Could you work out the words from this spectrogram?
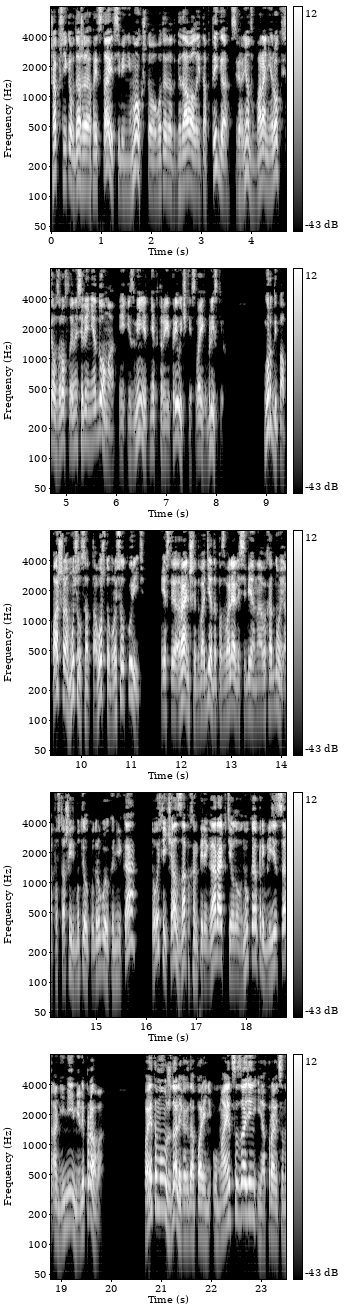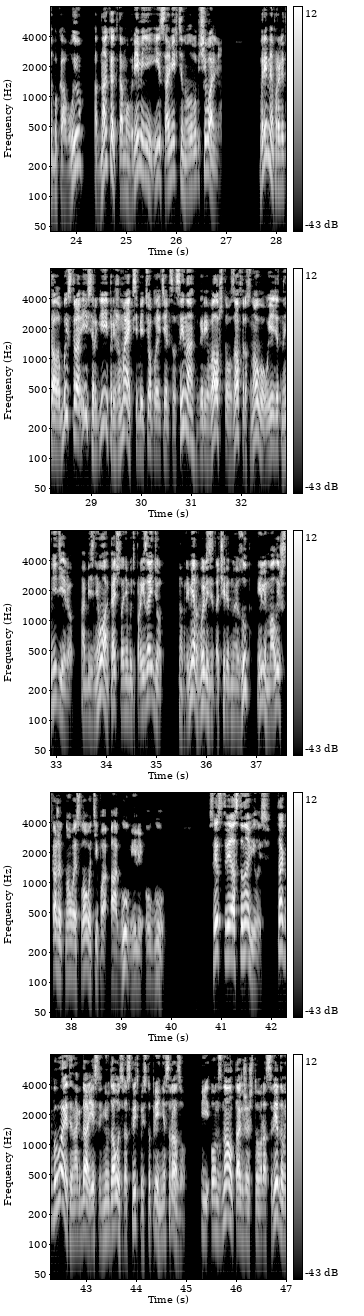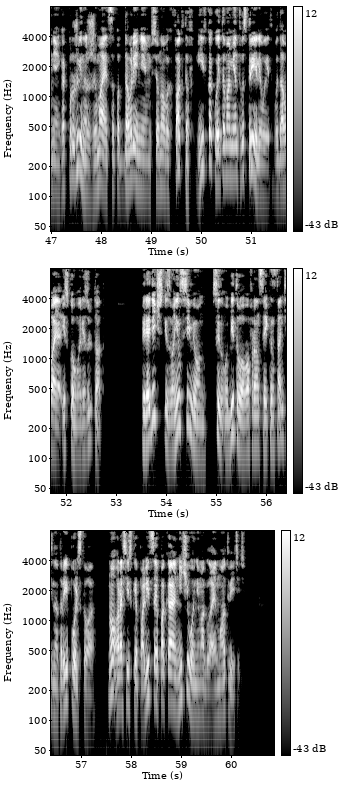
Шапшников даже представить себе не мог, что вот этот годовалый топтыга свернет в бараний рог все взрослое население дома и изменит некоторые привычки своих близких. Гордый папаша мучился от того, что бросил курить. Если раньше два деда позволяли себе на выходной опустошить бутылку-другую коньяка, то сейчас запахом перегара к телу внука приблизиться они не имели права. Поэтому ждали, когда парень умается за день и отправится на боковую, однако к тому времени и сами их тянуло в опочивальню. Время пролетало быстро, и Сергей, прижимая к себе теплое тельце сына, горевал, что завтра снова уедет на неделю, а без него опять что-нибудь произойдет. Например, вылезет очередной зуб, или малыш скажет новое слово типа «агу» или «угу». Следствие остановилось. Так бывает иногда, если не удалось раскрыть преступление сразу. И он знал также, что расследование, как пружина, сжимается под давлением все новых фактов и в какой-то момент выстреливает, выдавая искомый результат. Периодически звонил Семен, сын убитого во Франции Константина Троепольского, но российская полиция пока ничего не могла ему ответить.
